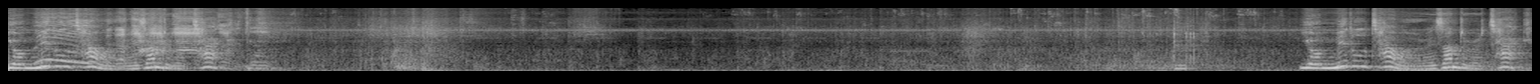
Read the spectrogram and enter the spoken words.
Your middle tower is under attack. Your middle tower is under attack.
